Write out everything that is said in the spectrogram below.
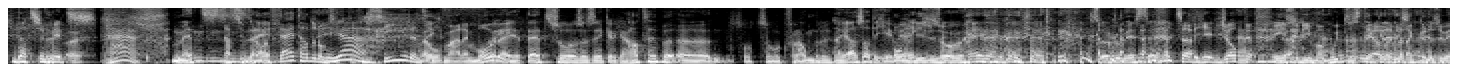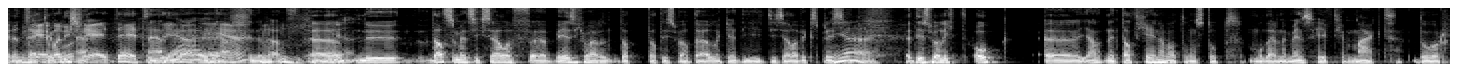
dat ze met... Ja, Met dat ze vrije tijd hadden om zich Ja. te versieren, zeg maar. En mooi. Vrije tijd zullen ze zeker gehad hebben. eh, dat zal ook veranderen. Ah ja, ze hadden geen werk. niet zo, zo geweest zijn. Ze hadden geen job. Eens ze die maar moeten steken Ja, hebben, dan kunnen ze weer een tijdje Wat is vrije tijd? Ja, Ja, ja, ja. inderdaad. Eh, Ja. Nu, dat ze met zichzelf eh, bezig waren, dat, dat is wel duidelijk, hè, die, die zelfexpressie. Ja. Het is wellicht ook eh, ja, net datgene wat ons tot moderne mens heeft gemaakt. Door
